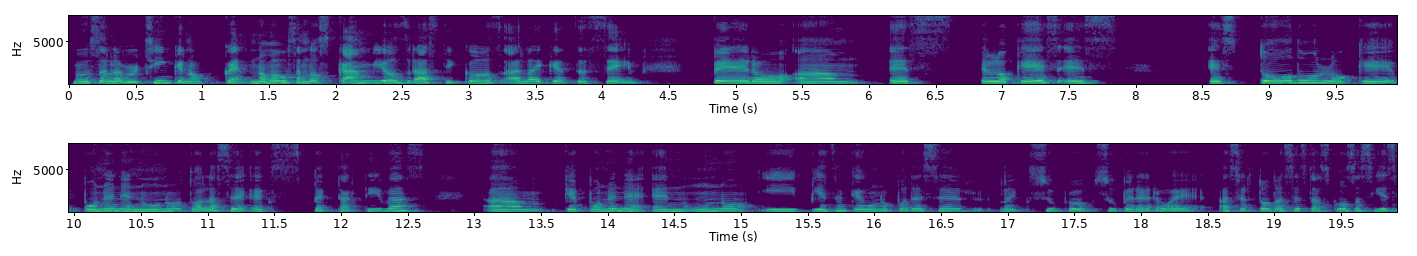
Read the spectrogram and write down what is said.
me gusta la routine, que no, que no me gustan los cambios drásticos, I like it the same. Pero um, es, lo que es, es, es todo lo que ponen en uno, todas las expectativas que ponen e, en uno y piensan que uno puede ser like super superhéroe hacer todas estas cosas y es,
